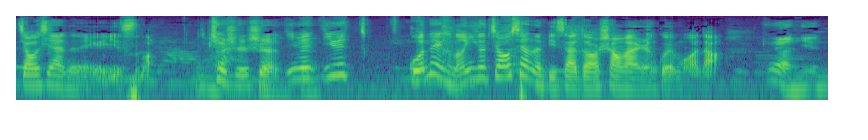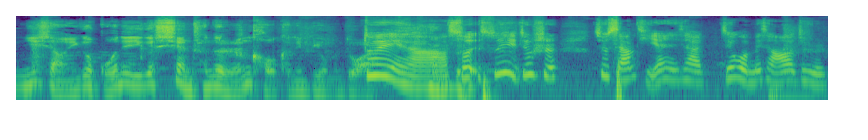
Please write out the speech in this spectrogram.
交线的那个意思了。确实是因为因为。国内可能一个郊县的比赛都要上万人规模的。对啊，你你想一个国内一个县城的人口肯定比我们多。对呀，所以所以就是就想体验一下，结果没想到就是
